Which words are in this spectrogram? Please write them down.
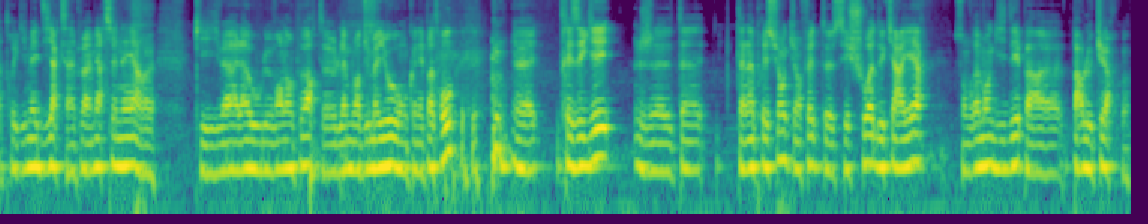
entre guillemets dire que c'est un peu un mercenaire euh, qui va là où le vent l'emporte, euh, l'amour du maillot on connaît pas trop. euh, Trezeguet, je, t'as, t'as l'impression qu'en fait ses choix de carrière sont vraiment guidés par, par le cœur quoi.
